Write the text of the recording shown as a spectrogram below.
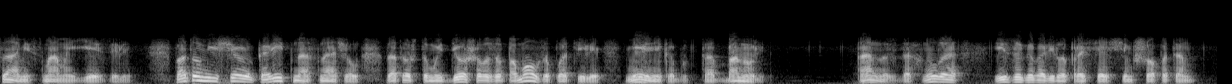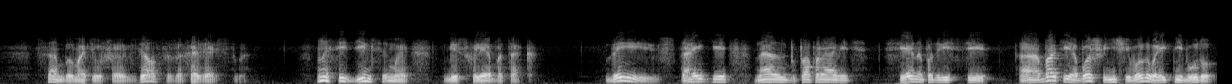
Сами с мамой ездили. Потом еще корить нас начал за то, что мы дешево за помол заплатили, мельника будто обманули. Анна вздохнула и заговорила просящим шепотом. Сам бы, Матюша, взялся за хозяйство. Насидимся мы без хлеба так. Да и стайки надо бы поправить, сено подвести. А о бате я больше ничего говорить не буду.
